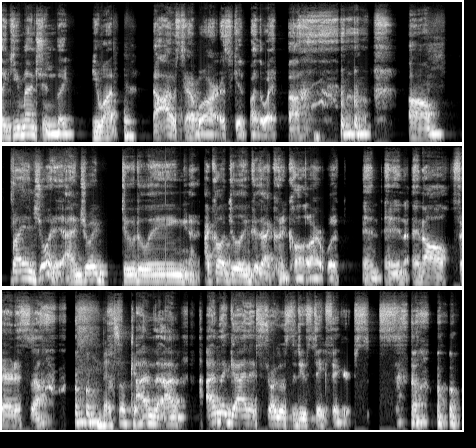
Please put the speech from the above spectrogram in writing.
like you mentioned, like you want, I was terrible art as a kid, by the way. Uh, um, but I enjoyed it. I enjoyed doodling. I call it doodling because I couldn't call it artwork. In, in, in all fairness, that's okay. I'm the, I'm, I'm the guy that struggles to do stick figures. So,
